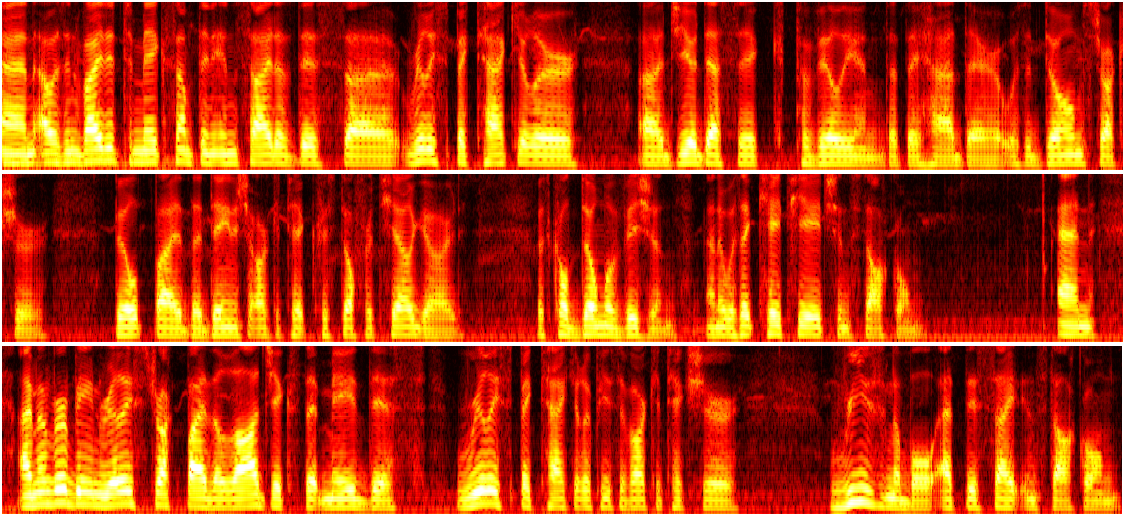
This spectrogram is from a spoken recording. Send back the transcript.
and I was invited to make something inside of this uh, really spectacular uh, geodesic pavilion that they had there. It was a dome structure built by the Danish architect Kristoffer Tejlgaard. It was called Dome of Visions, and it was at KTH in Stockholm. And I remember being really struck by the logics that made this really spectacular piece of architecture reasonable at this site in Stockholm,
